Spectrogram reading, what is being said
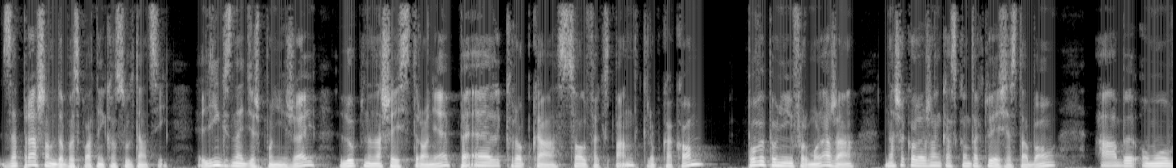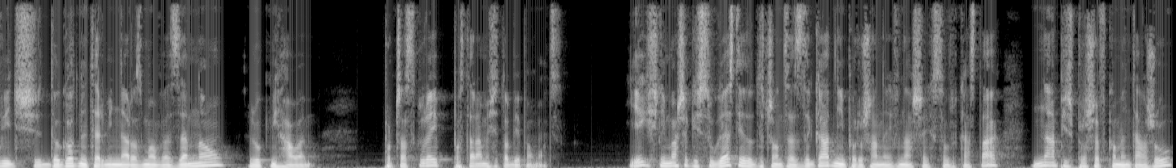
zapraszam do bezpłatnej konsultacji. Link znajdziesz poniżej lub na naszej stronie pl.solvexpand.com po wypełnieniu formularza nasza koleżanka skontaktuje się z Tobą, aby umówić dogodny termin na rozmowę ze mną lub Michałem, podczas której postaramy się Tobie pomóc. Jeśli masz jakieś sugestie dotyczące zagadnień poruszanych w naszych Soulcastach, napisz proszę w komentarzu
